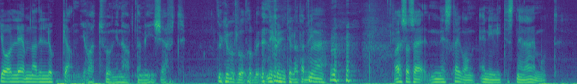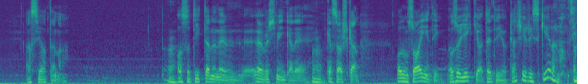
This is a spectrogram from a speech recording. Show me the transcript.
jag lämnade luckan, jag var tvungen att öppna min käft. Du kunde inte låta bli. Det kunde inte låta bli. Och jag sa så här, nästa gång är ni lite snällare mot asiaterna. Ja. Och så tittade den där översminkade kassörskan. Och de sa ingenting. Och så gick jag. Jag tänkte, jag kanske riskerar någonting.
